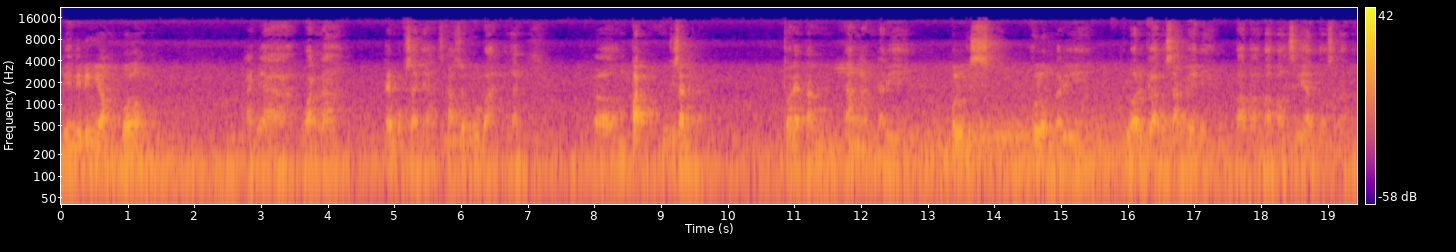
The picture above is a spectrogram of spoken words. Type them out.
dinding-dinding yang bolong. Hanya warna tembok saja sekarang sudah berubah dengan uh, empat lukisan coretan tangan dari pelukis ulung dari keluarga besar BNI Bapak Bambang Srianto Selamat.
